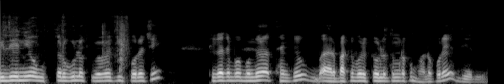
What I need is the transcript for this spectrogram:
মিলিয়ে নিও উত্তরগুলো কীভাবে কি করেছি। ঠিক আছে বন্ধুরা? থ্যাংক ইউ আর বাকি পরীক্ষাগুলো তোমরা খুব ভালো করে দিয়ে দিও।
